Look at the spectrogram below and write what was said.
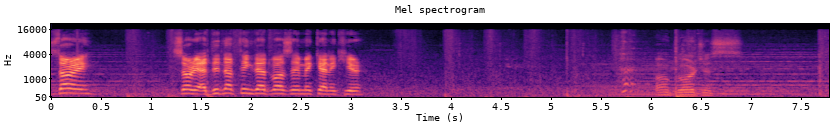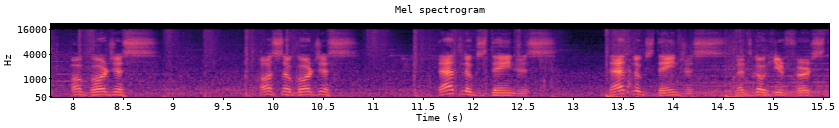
Sorry. Sorry, I did not think that was a mechanic here. Oh, gorgeous. Oh, gorgeous. Oh, so gorgeous. That looks dangerous. That looks dangerous. Let's go here first.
